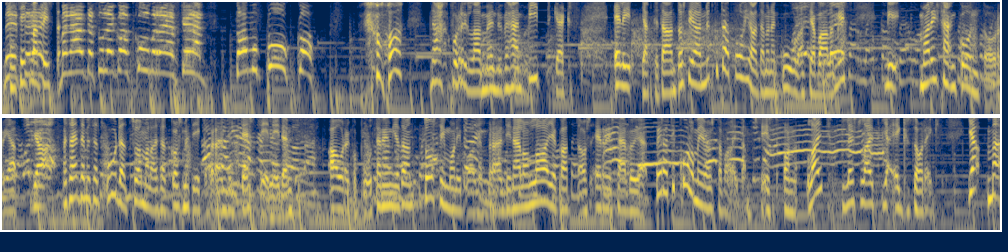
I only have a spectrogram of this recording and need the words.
Ne sit mä pistän... Mä näytän sulle kohta kulmarajauskynän! Tää on mun puukko! Oho, naapurilla on mennyt vähän pitkäksi. Eli jatketaan tosiaan, nyt kun tämä pohja on tämmöinen kuulas ja valmis, niin mä lisään kontouria. Ja mä sain tämmöiseltä uudelta suomalaiselta kosmetiikkabrändin testiin niiden aurinkopuuterin. Ja tää on tosi monipuolinen brändi. Näillä on laaja kattaus eri sävyjä, peräti kolme joista valita. Siis on light, less light ja exotic. Ja mä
